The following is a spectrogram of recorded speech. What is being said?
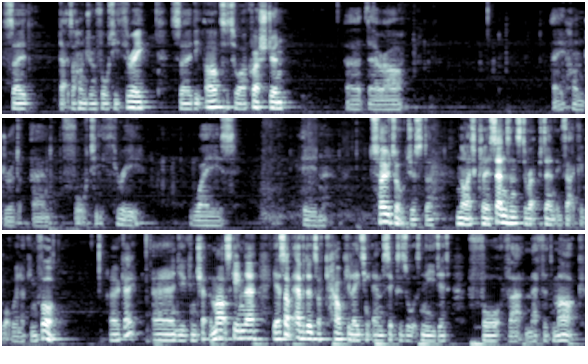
So that's 143. So the answer to our question, uh, there are 143 ways in total. Just a nice clear sentence to represent exactly what we're looking for. Okay, and you can check the mark scheme there. Yeah, some evidence of calculating M6 is all that's needed for that method mark.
